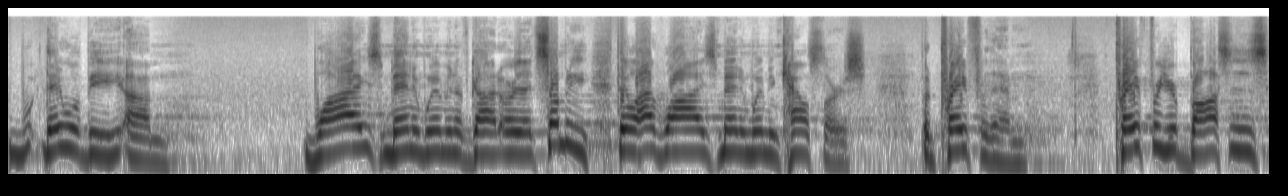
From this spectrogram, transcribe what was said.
they will be um, wise men and women of God, or that somebody they will have wise men and women counselors. But pray for them. Pray for your bosses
